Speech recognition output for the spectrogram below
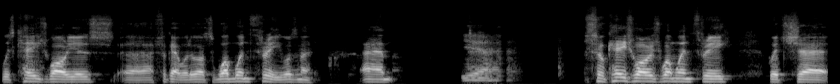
was Cage Warriors. Uh, I forget what it was. One one three, wasn't it? Um, Yeah, so Cage Warriors 113, which uh,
